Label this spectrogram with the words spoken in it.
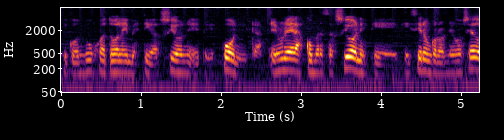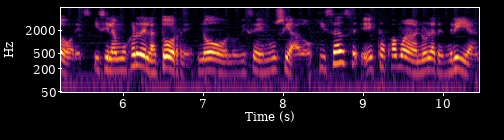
que condujo a toda la investigación eh, telefónica, en una de las conversaciones que, que, hicieron con los negociadores, y si la mujer de la torre no lo hubiese denunciado, quizás esta fama no la tendrían,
